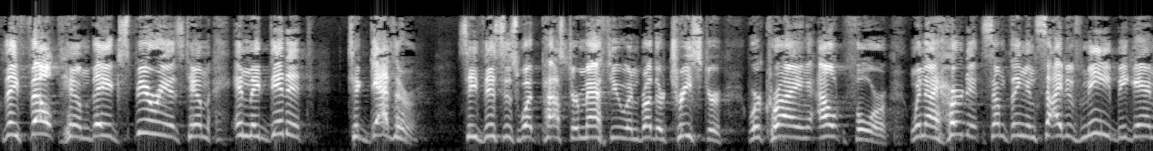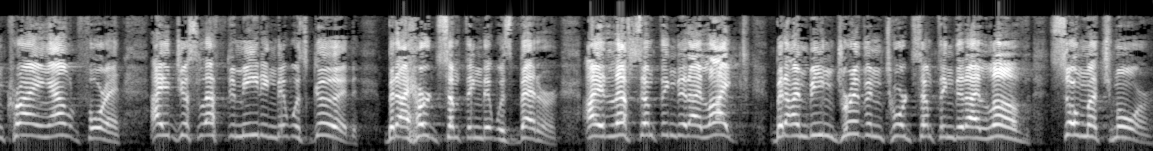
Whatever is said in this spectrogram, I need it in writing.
They felt Him. They experienced Him and they did it together. See, this is what Pastor Matthew and Brother Treaster were crying out for. When I heard it, something inside of me began crying out for it. I had just left a meeting that was good, but I heard something that was better. I had left something that I liked, but I'm being driven towards something that I love so much more.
